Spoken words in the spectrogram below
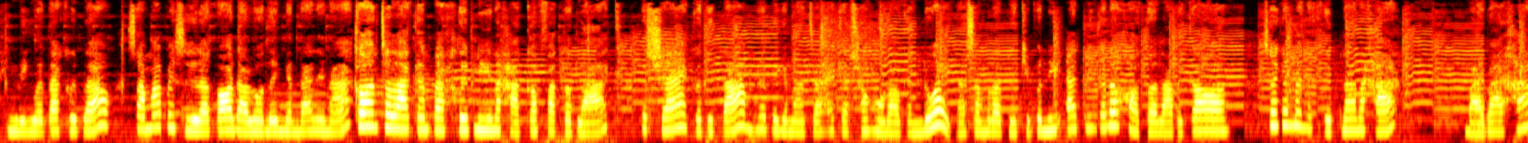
ทิ้งลิงก์ไว้ใต้คลิปแล้ว สามารถไปซื้อแล้วก็ดาวน์โหลดเล่นกันได้เลยนะ ก่อนจะลากันไปคลิปนี้นะคะ ก็ฝากกดไลค์ กดแชร์ กดติดตามเพื่อเป็นกำลังใจให้กับช่องของเรากันด้วย และสำหรับในคลิปวันนี้แอดมินก็ต้องขอตัวลาไปก่อน เจอกันใหม่ในคลิปหน้านะคะบายบายค่ะ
